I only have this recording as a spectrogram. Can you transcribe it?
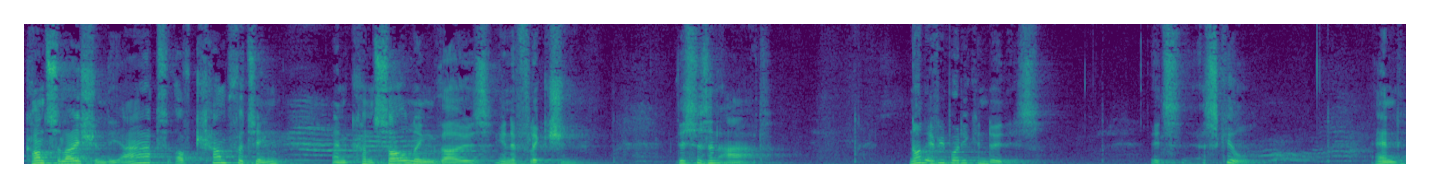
Consolation, the art of comforting and consoling those in affliction. This is an art. Not everybody can do this. It's a skill. And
